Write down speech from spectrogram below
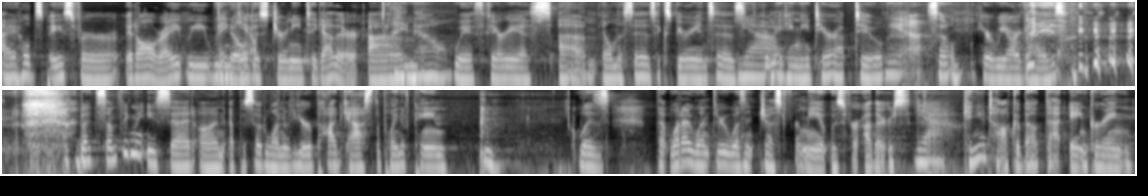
I hold space for it all, right? We we Thank know you. this journey together. Um, I know with various um, illnesses, experiences. Yeah. You're making me tear up too. Yeah. So here we are, guys. but something that you said on episode one of your podcast, "The Point of Pain." was that what I went through wasn't just for me, it was for others. Yeah. Can you talk about that anchoring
